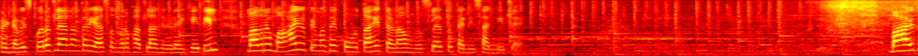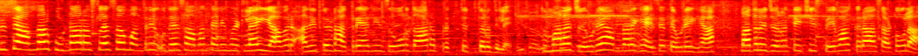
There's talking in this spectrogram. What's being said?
फडणवीस परतल्यानंतर या संदर्भातला निर्णय घेतील. मात्र महायुतीमध्ये कोणताही तणाव नसल्याचं त्यांनी सांगितलंय. महायुतीचे आमदार फुटणार असल्याचं मंत्री उदय सामंत यांनी म्हटलंय. यावर आदित्य ठाकरे यांनी जोरदार प्रत्युत्तर दिले तुम्हाला जेवढे आमदार घ्यायचे तेवढे घ्या. मात्र जनतेची सेवा करा असा टोला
